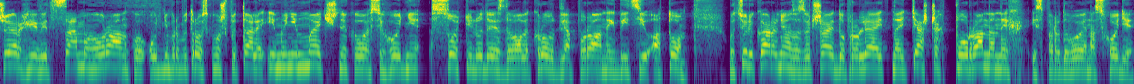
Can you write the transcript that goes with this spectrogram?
Черги від самого ранку у Дніпропетровському шпиталі імені Мечникова сьогодні сотні людей здавали кров для поранених бійців. АТО. у цю лікарню зазвичай доправляють найтяжчих поранених із передової на сході.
